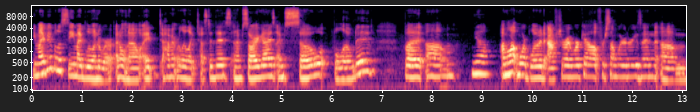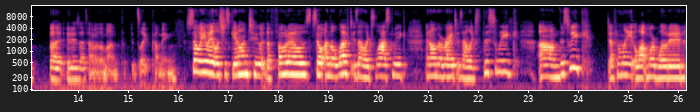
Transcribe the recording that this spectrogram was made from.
You might be able to see my blue underwear. I don't know. I haven't really like tested this and I'm sorry guys. I'm so bloated. But um, yeah. I'm a lot more bloated after I work out for some weird reason. Um, but it is that time of the month. It's like coming. So anyway, let's just get on to the photos. So on the left is Alex last week and on the right is Alex this week. Um, this week, definitely a lot more bloated.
